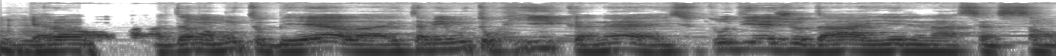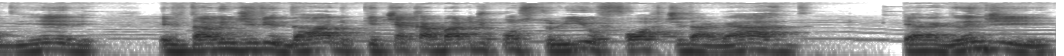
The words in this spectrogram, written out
uhum. que era uma dama muito bela e também muito rica, né? Isso tudo ia ajudar ele na ascensão dele. Ele estava endividado porque tinha acabado de construir o Forte da Garda, que era a grande,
